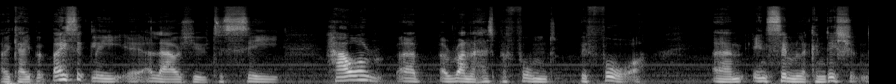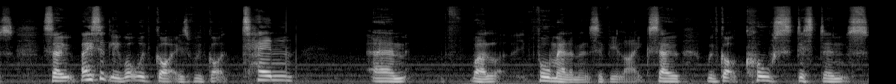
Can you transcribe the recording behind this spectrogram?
Okay, but basically it allows you to see how a, a, a runner has performed before um, in similar conditions. So basically what we've got is we've got 10 um, well form elements if you like. So we've got course distance,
